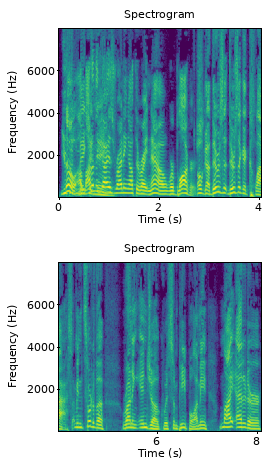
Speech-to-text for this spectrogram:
you no, a lot of the name. guys writing out there right now were bloggers. Oh god, there's a, there's like a class. I mean, it's sort of a running in joke with some people. I mean, my editor,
